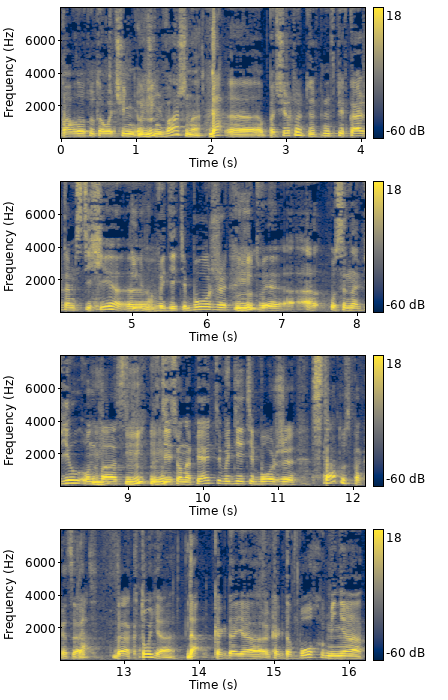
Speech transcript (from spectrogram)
Павлу тут очень, угу. очень важно да. Э, подчеркнуть, ну, в принципе, в каждом стихе э, Именно. вы дети Божии, угу. тут вы усыновил он угу. вас, угу. здесь он опять вы дети Божии. Статус показать, да, да кто я, да. когда, я, когда Бог меня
